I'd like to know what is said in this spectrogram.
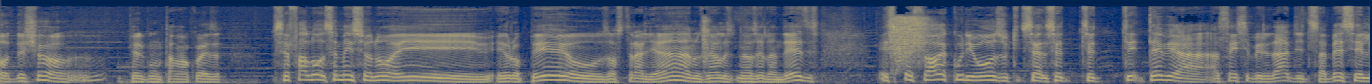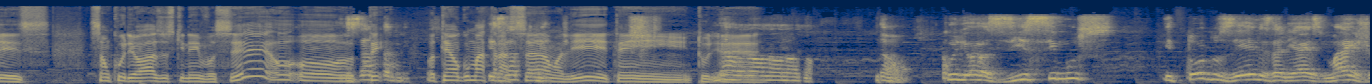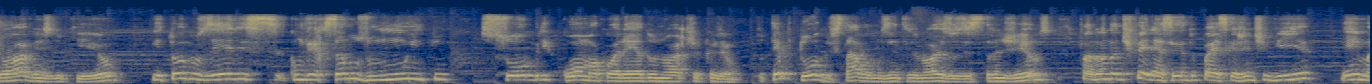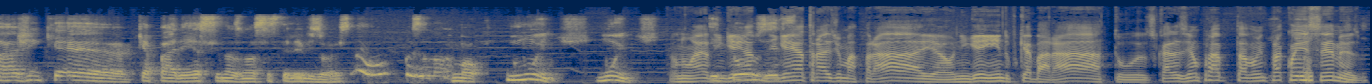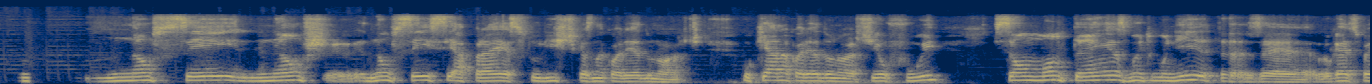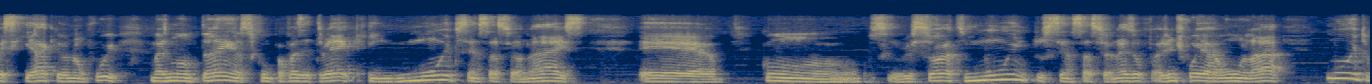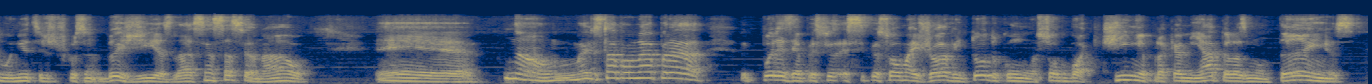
Deixa eu perguntar uma coisa. Você falou, você mencionou aí europeus, australianos, neozelandeses. Esse pessoal é curioso que você, você teve a, a, sensibilidade de saber se eles são curiosos que nem você ou, ou, tem, ou tem, alguma atração Exatamente. ali? Tem não, é... não, não, não, não. Não, curiosíssimos e todos eles, aliás, mais jovens do que eu, e todos eles conversamos muito sobre como a Coreia do Norte, o tempo todo estávamos entre nós, os estrangeiros, falando a diferença entre o país que a gente via e a imagem que, é, que aparece nas nossas televisões. Não, coisa normal. Muitos, muitos. Então não é ninguém, ninguém eles... atrás de uma praia, ou ninguém indo porque é barato. Os caras iam para estavam indo para conhecer mesmo. Não sei, não, não sei se há praias turísticas na Coreia do Norte. O que há na Coreia do Norte? Eu fui, são montanhas muito bonitas, é, lugares para esquiar que eu não fui, mas montanhas para fazer trekking muito sensacionais, é, com resorts muito sensacionais. Eu, a gente foi a um lá, muito bonito, a gente ficou dois dias lá, sensacional. É, não, mas estavam lá para, por exemplo, esse, esse, pessoal mais jovem, todo com a sua botinha para caminhar pelas montanhas,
